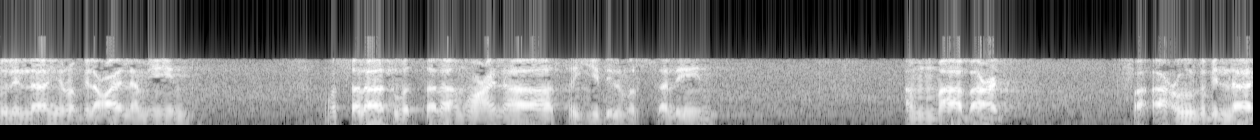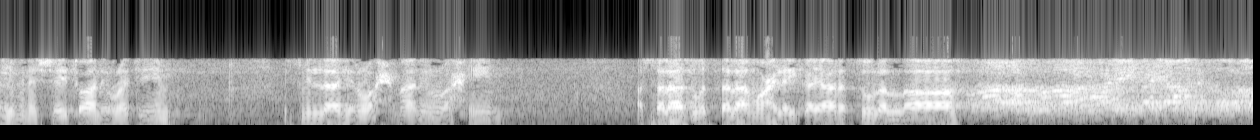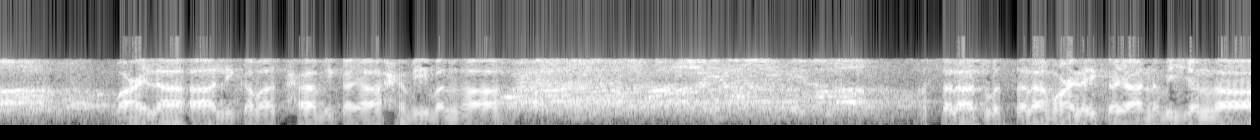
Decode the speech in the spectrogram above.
الحمد لله رب العالمين والصلاة والسلام على سيد المرسلين. أما بعد، فأعوذ بالله من الشيطان الرجيم. بسم الله الرحمن الرحيم. الصلاة والسلام عليك يا رسول الله. وعلى آلك وأصحابك يا حبيب الله. الصلاة والسلام عليك يا نبي الله.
